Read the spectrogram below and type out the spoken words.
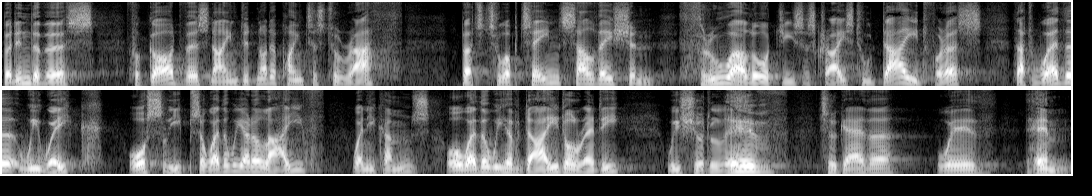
But in the verse, for God, verse 9, did not appoint us to wrath, but to obtain salvation through our Lord Jesus Christ, who died for us, that whether we wake or sleep, so whether we are alive when he comes, or whether we have died already, we should live together with him.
